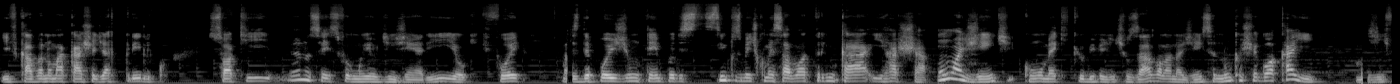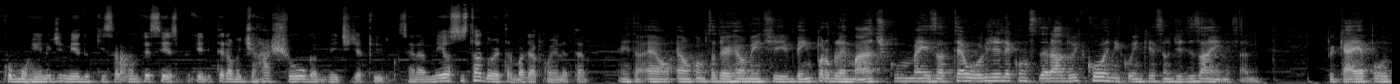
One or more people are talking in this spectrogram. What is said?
e ficava numa caixa de acrílico. Só que eu não sei se foi um erro de engenharia ou o que, que foi, mas depois de um tempo eles simplesmente começavam a trincar e rachar. Um agente com o Mac Cube que a gente usava lá na agência nunca chegou a cair. Mas a gente ficou morrendo de medo que isso acontecesse, porque literalmente rachou o gabinete de acrílico. Assim, era meio assustador trabalhar com ele até. Então, é um, é um computador realmente bem problemático, mas até hoje ele é considerado icônico em questão de design, sabe? Porque a Apple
